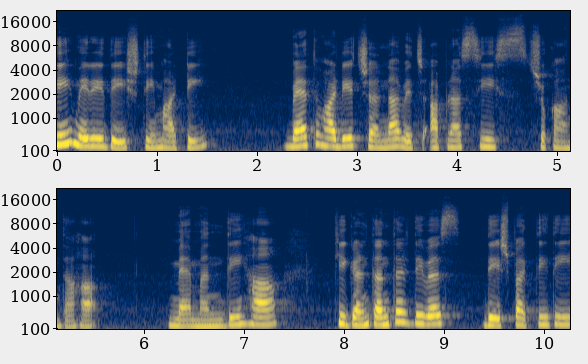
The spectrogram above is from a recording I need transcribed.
ਹੇ ਮੇਰੇ ਦੇਸ਼ ਦੀ ਮਾਟੀ, ਮੈਂ ਤੁਹਾਡੇ ਚਰਨਾਂ ਵਿੱਚ ਆਪਣਾ ਸੀਸ ਝੁਕਾਉਂਦਾ ਹਾਂ। ਮੈਂ ਮੰਨਦੀ ਹਾਂ ਕਿ ਗਣਤੰਤਰ ਦਿਵਸ ਦੇਸ਼ ਭਗਤੀ ਦੀ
